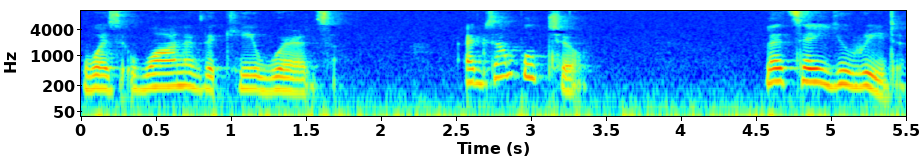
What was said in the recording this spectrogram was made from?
was one of the key words. Example 2. Let's say you read,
